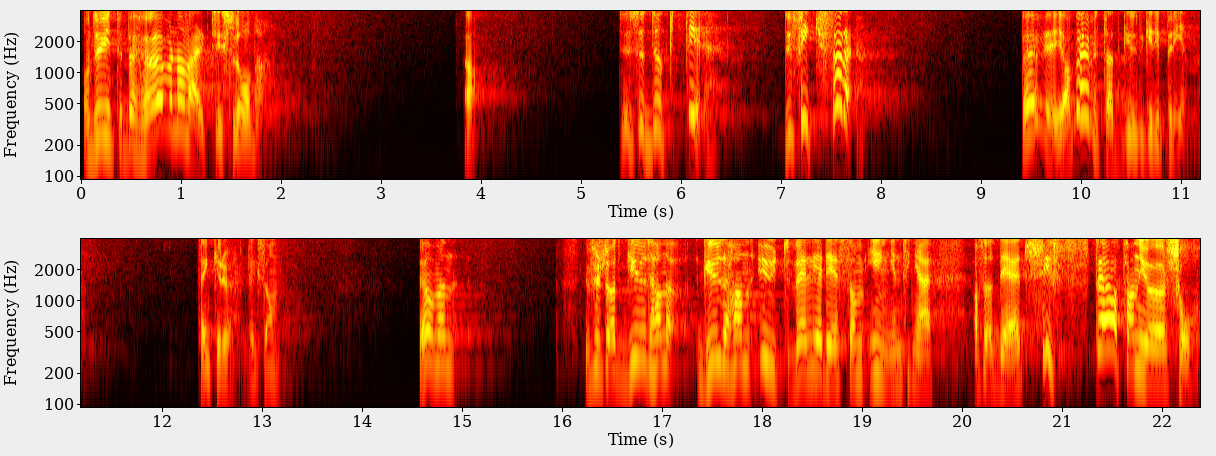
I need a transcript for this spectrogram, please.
om du inte behöver någon verktygslåda, ja, du är så duktig, du fixar det. Jag behöver inte att Gud griper in. Tänker du liksom? Ja men du förstår att Gud han, Gud han utväljer det som ingenting är. Alltså det är ett syfte att han gör så.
